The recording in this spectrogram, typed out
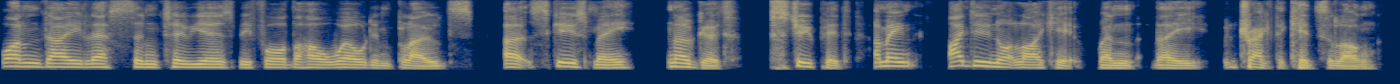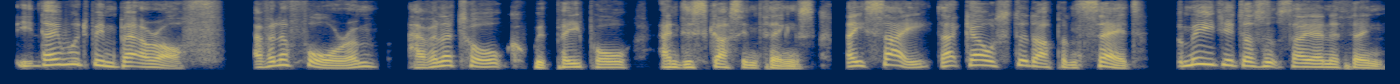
one day less than two years before the whole world implodes. Uh, excuse me, no good. Stupid. I mean, I do not like it when they drag the kids along. They would have been better off having a forum, having a talk with people and discussing things. They say that girl stood up and said, the media doesn't say anything.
